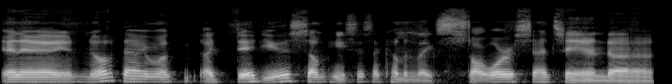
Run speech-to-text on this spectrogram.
And then note that I did use some pieces that come in like Star Wars sets and uh,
